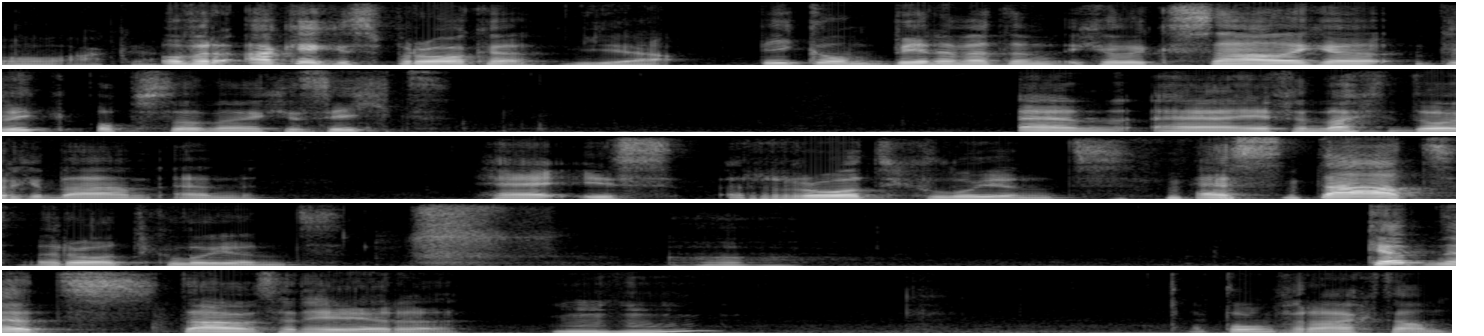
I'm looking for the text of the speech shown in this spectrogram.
Oh, Akke. Over Akke gesproken. Ja. Die komt binnen met een gelukzalige blik op zijn gezicht. En hij heeft een nachtje doorgedaan en hij is roodgloeiend. Hij staat roodgloeiend. Catnet, dames en heren. Mhm. En Tom vraagt dan...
